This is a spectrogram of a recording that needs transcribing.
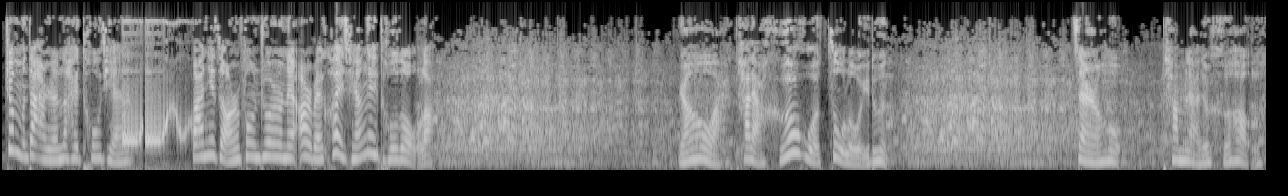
这么大人了还偷钱，把你早上放桌上那二百块钱给偷走了。”然后啊，他俩合伙揍了我一顿。再然后，他们俩就和好了。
